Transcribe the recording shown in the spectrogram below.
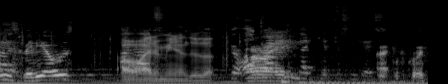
these videos? Oh, I didn't mean to do that. Here, I'll Alright. med kit just in case. Alright, of course.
